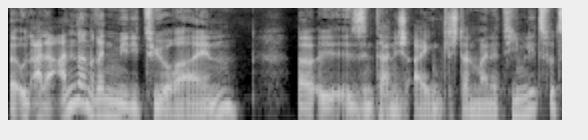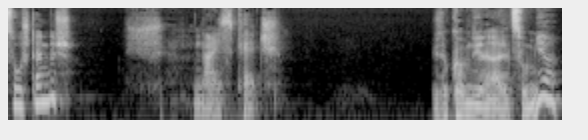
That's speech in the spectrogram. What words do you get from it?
äh, und alle anderen rennen mir die Türe ein. Äh, sind da nicht eigentlich dann meine Teamleads für zuständig? Nice catch. Wieso kommen die denn alle zu mir?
